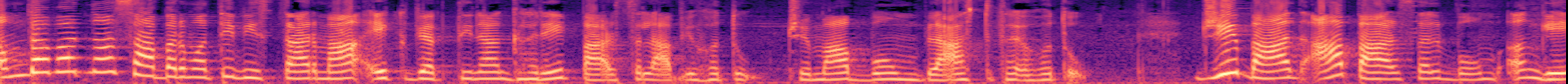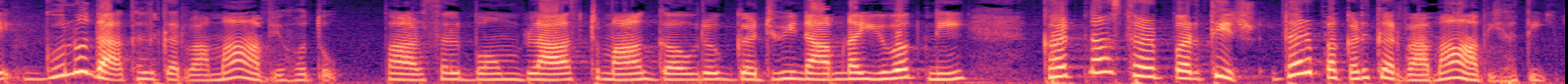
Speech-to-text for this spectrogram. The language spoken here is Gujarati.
અમદાવાદના સાબરમતી વિસ્તારમાં એક વ્યક્તિના ઘરે પાર્સલ આવ્યું હતું, જેમાં બોમ્બ બ્લાસ્ટ થયો હતો. જે બાદ આ પાર્સલ બોમ્બ અંગે ગુનો દાખલ કરવામાં આવ્યો હતો. પાર્સલ બોમ્બ બ્લાસ્ટમાં ગૌરવ ગઢવી નામના યુવકની ઘટના સ્થળ પરથી જ ધરપકડ કરવામાં આવી હતી.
